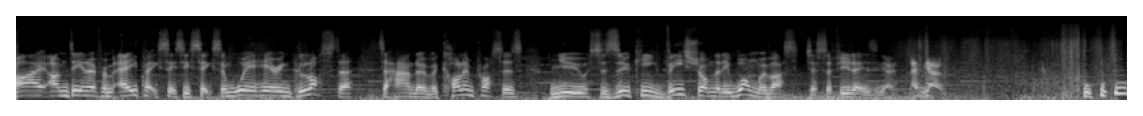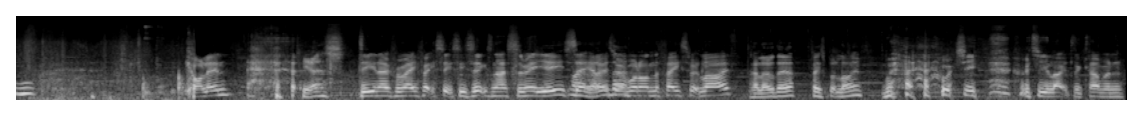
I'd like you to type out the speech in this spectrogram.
Hi, I'm Dino from Apex 66 and we're here in Gloucester to hand over Colin Prosser's new Suzuki V-Strom that he won with us just a few days ago. Let's go! Colin, Yes. Dino from Apex 66, nice to meet you. Say Hello hello to there. everyone on the Facebook Live. Hello there, Facebook Live. would, you, would you like to come and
